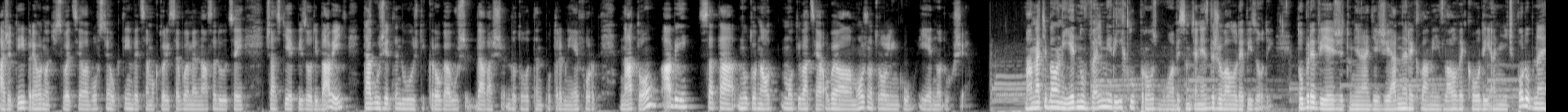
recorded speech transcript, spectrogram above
A že ty prehodnotí svoje ciele vo vzťahu k tým veciam, o ktorých sa budeme v následujúcej časti epizódy baviť, tak už je ten dôležitý krok a už dávaš do toho ten potrebný effort na to, aby sa tá vnútorná motivácia objavila fungovala možno trolinku jednoduchšie. Mám na teba len jednu veľmi rýchlu prozbu, aby som ťa nezdržoval od epizódy. Dobre vieš, že tu nenájdeš žiadne reklamy, zľavové kódy ani nič podobné,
